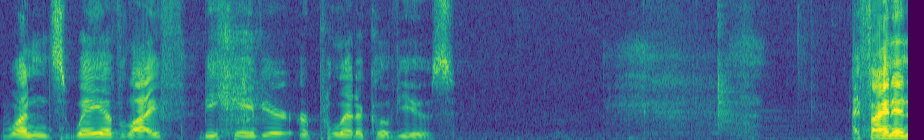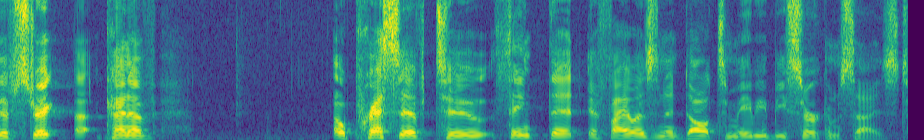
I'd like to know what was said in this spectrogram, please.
one's way of life, behavior, or political views. I find it strict, uh, kind of oppressive to think that if I was an adult to maybe be circumcised.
